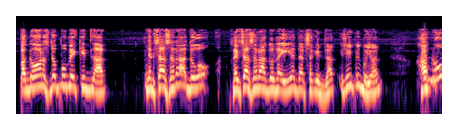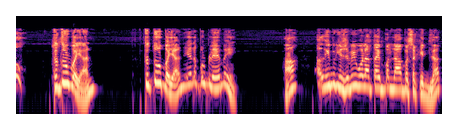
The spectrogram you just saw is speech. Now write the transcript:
pag oras daw po may kidlat, nagsasarado, nagsasarado na iya dahil sa kidlat. Isipin mo yan? Ano? Totoo ba yan? Totoo ba yan? Yan ang problema eh. Ha? Ang ibig sabihin, wala tayong panlaban sa kidlat?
